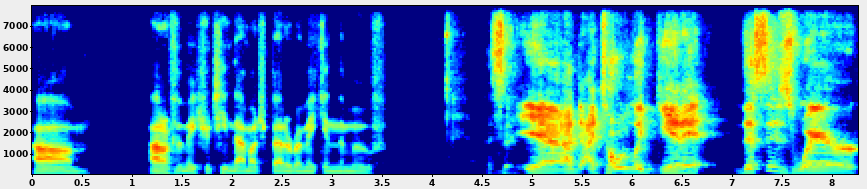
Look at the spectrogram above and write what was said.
Um, I don't know if it makes your team that much better by making the move. Yeah, I, I totally get it. This is where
